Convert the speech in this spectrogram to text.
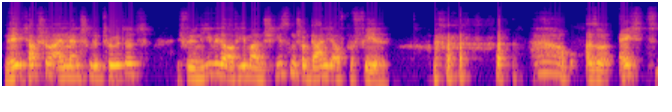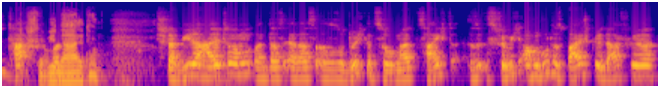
nee, ich habe schon einen Menschen getötet, ich will nie wieder auf jemanden schießen, schon gar nicht auf Befehl. also echt tough. Stabile Haltung. Stabile Haltung und dass er das also so durchgezogen hat, zeigt, also ist für mich auch ein gutes Beispiel dafür,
